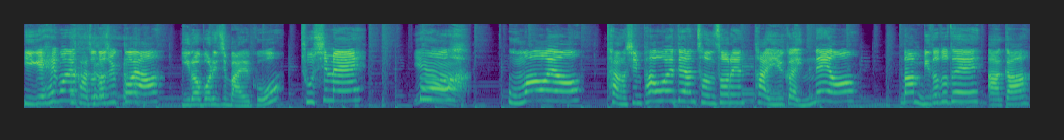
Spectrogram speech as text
이게 행운을 가져다 줄 거야. 잃어버리지 말고 조심해. 우와, 고마워요. 당신 파워에 대한 전설엔 다 이유가 있네요. 난 믿어도 돼, 아가.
